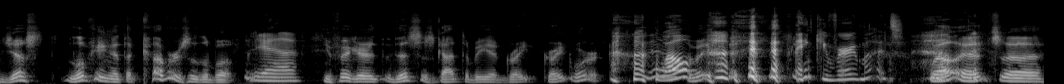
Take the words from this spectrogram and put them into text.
just looking at the covers of the book, yeah. you figure this has got to be a great great work. well, mean, thank you very much. well, it's. Uh,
